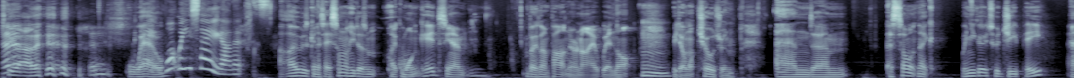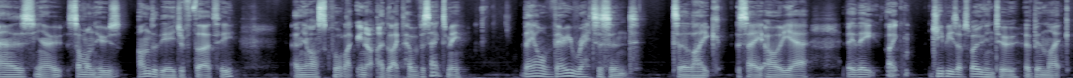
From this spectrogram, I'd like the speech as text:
for two hours? well. What were you saying, Alex? I was going to say someone who doesn't like want kids. You know, both my partner and I, we're not. We don't want children. And um, as someone like when you go to a GP as you know someone who's under the age of thirty, and they ask for like you know I'd like to have a vasectomy, they are very reticent to like say oh yeah. They they like GPs I've spoken to have been like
